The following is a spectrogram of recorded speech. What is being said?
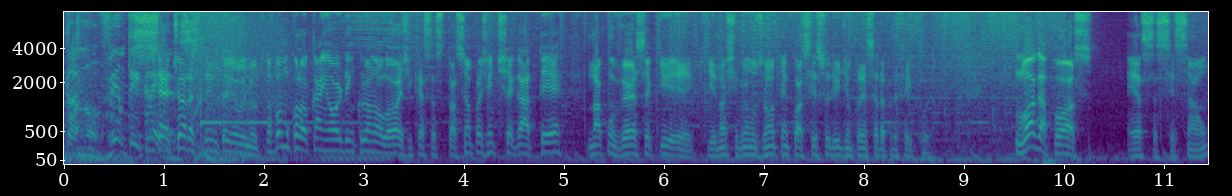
da 93. 7 horas e 31 minutos. Então vamos colocar em ordem cronológica essa situação para a gente chegar até na conversa que, que nós tivemos ontem com a assessoria de imprensa da prefeitura. Logo após essa sessão,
